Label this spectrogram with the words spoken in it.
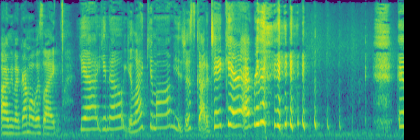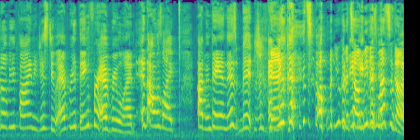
I mean, my grandma was like, "Yeah, you know, you like your mom. You just gotta take care of everything." It'll be fine. You just do everything for everyone. And I was like, I've been paying this bitch, and you could have told You coulda told me this months ago.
